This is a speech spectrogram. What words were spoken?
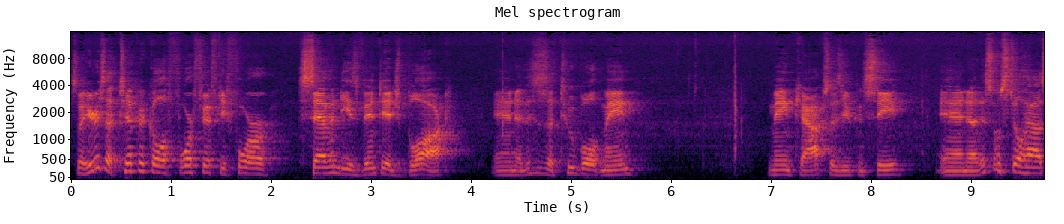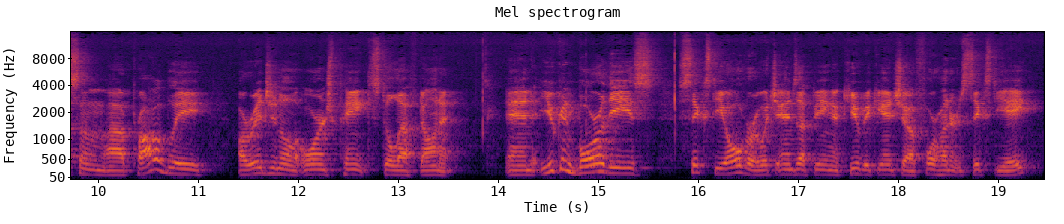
So here's a typical 454 70s vintage block and this is a two bolt main main caps as you can see. And uh, this one still has some uh, probably original orange paint still left on it. And you can bore these 60 over which ends up being a cubic inch of 468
